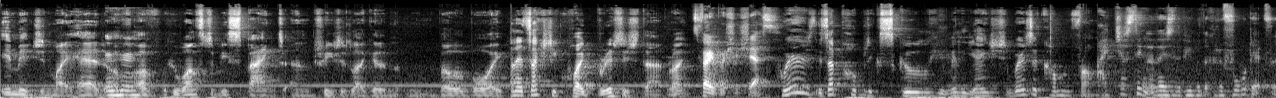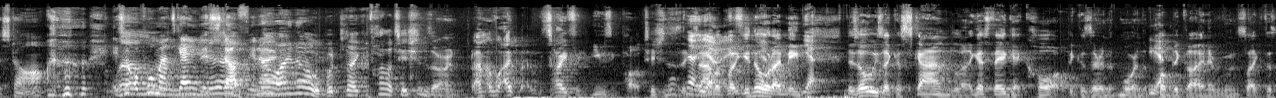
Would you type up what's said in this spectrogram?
image in my head of, Mm-hmm. of who wants to be spanked and treated like a bold boy, and it's actually quite British. That right? It's very British, yes. Where is, is that public school humiliation? Where's it come from? I just think that those are the people that could afford it for a start. it's not a poor man's game. This yeah, stuff, you know. No, I know, but like politicians aren't. I'm, I, I'm sorry for using politicians as an No, yeah, example, but you know yeah, what I mean. yeah. There's always like a scandal, and I guess they get caught because they're in the, more in the Yeah. public eye, and everyone's like the,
